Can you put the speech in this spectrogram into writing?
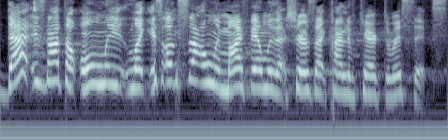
that is not the only, like, it's, it's not only my family that shares that kind of characteristics.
